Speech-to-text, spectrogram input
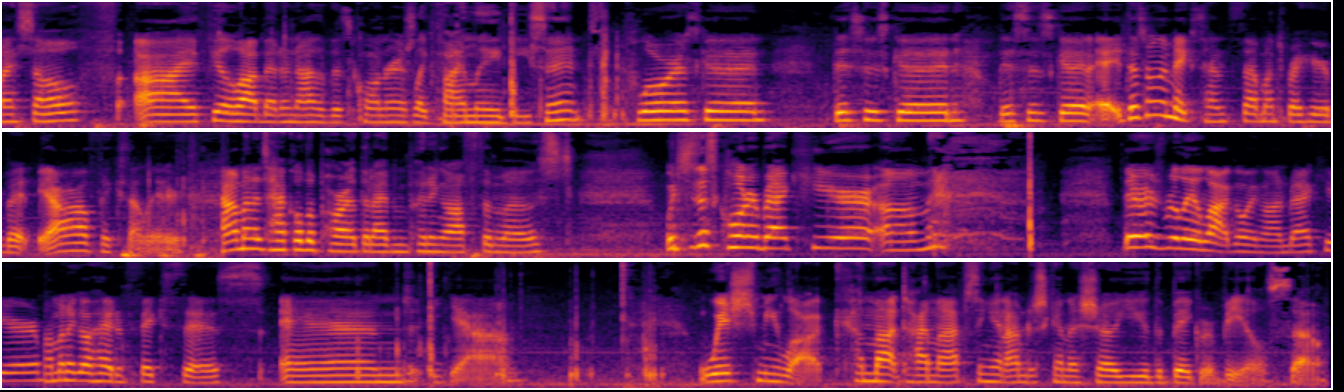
Myself. I feel a lot better now that this corner is like finally decent. Floor is good. This is good. This is good. It doesn't really make sense that much right here, but I'll fix that later. I'm gonna tackle the part that I've been putting off the most, which is this corner back here. Um, there's really a lot going on back here. I'm gonna go ahead and fix this and yeah wish me luck. I'm not time-lapsing it. I'm just to show you the big reveal. So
